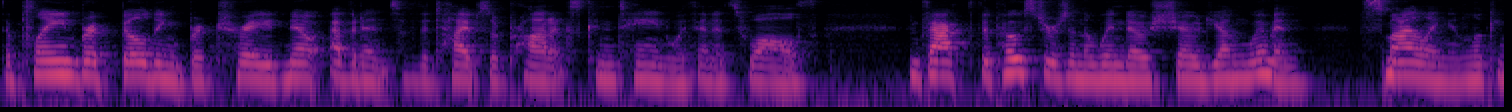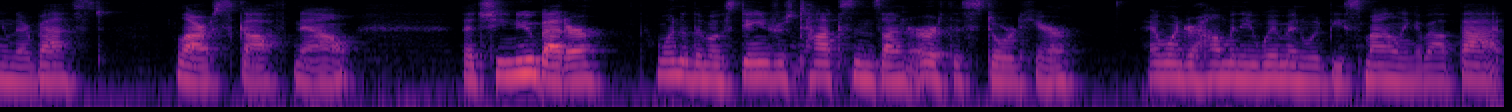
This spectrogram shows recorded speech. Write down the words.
The plain brick building betrayed no evidence of the types of products contained within its walls. In fact, the posters in the windows showed young women smiling and looking their best. Lara scoffed now that she knew better. One of the most dangerous toxins on earth is stored here. I wonder how many women would be smiling about that.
